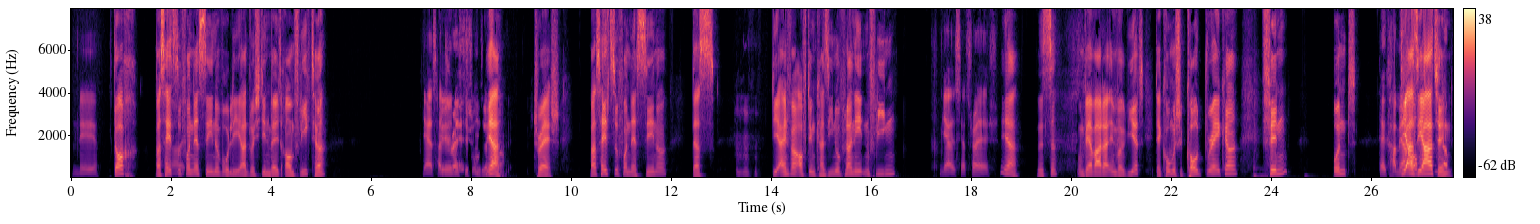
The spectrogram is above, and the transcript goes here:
Nee. Doch. Was hältst du Nein. von der Szene, wo Lea durch den Weltraum fliegt, hä? Ja, ist halt Trash. Realistisch umsetzbar. Ja. Trash. Was hältst du von der Szene, dass Mhm. die einfach auf dem Casino-Planeten fliegen? Ja, ist ja Trash. Ja, wisst ihr? Und wer war da involviert? Der komische Codebreaker, Finn und Der kam ja die auch Asiatin.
